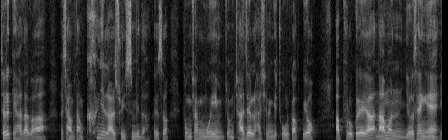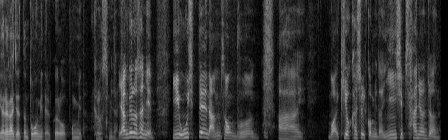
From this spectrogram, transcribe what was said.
저렇게 하다가 잘못하면 큰일 날 수 있습니다. 그래서 동창 모임 좀 자제를 하시는 게 좋을 것 같고요. 앞으로 그래야 남은 여생에 여러 가지 어떤 도움이 될 거로 봅니다. 그렇습니다. 양 변호사님, 이 50대 남성분, 아, 뭐 기억하실 겁니다. 24년 전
